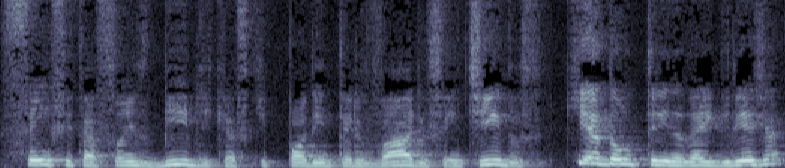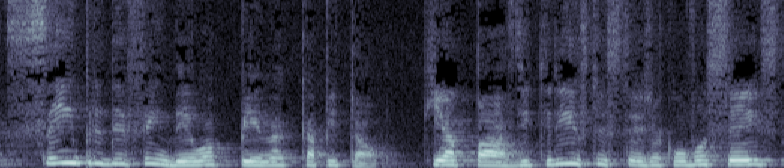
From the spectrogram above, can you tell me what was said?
sem citações bíblicas que podem ter vários sentidos, que a doutrina da Igreja sempre defendeu a pena capital. Que a paz de Cristo esteja com vocês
